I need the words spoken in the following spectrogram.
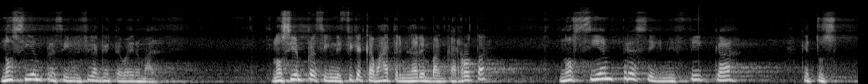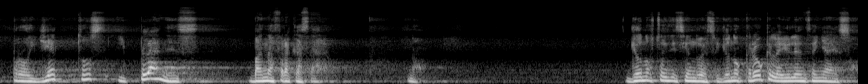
no siempre significa que te va a ir mal. No siempre significa que vas a terminar en bancarrota. No siempre significa que tus proyectos y planes van a fracasar. No. Yo no estoy diciendo eso. Yo no creo que la Biblia enseña eso.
